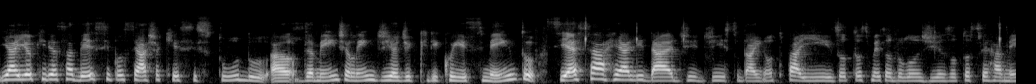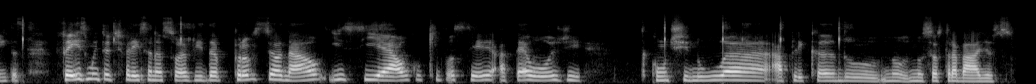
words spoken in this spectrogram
e aí eu queria saber se você acha que esse estudo, obviamente, além de adquirir conhecimento, se essa realidade de estudar em outro país, outras metodologias, outras ferramentas, fez muita diferença na sua vida profissional e se é algo que você até hoje continua aplicando no, nos seus trabalhos.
